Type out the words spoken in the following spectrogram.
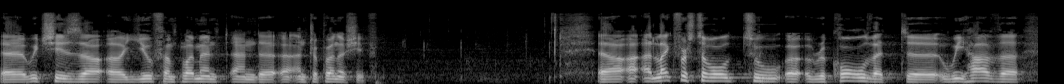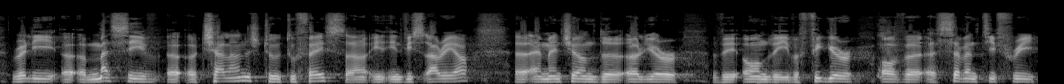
uh, which is youth employment and entrepreneurship. Uh, I'd like, first of all, to uh, recall that uh, we have uh, really a, a massive uh, challenge to, to face uh, in, in, this area. I mentioned earlier the, on the, the figure of 73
